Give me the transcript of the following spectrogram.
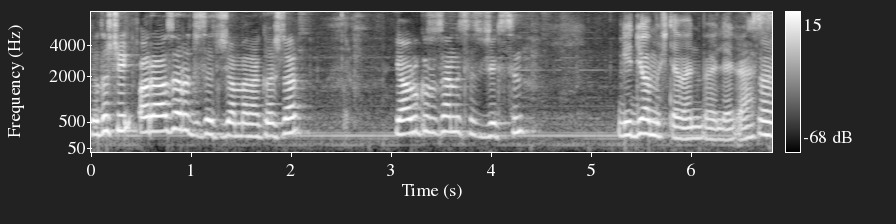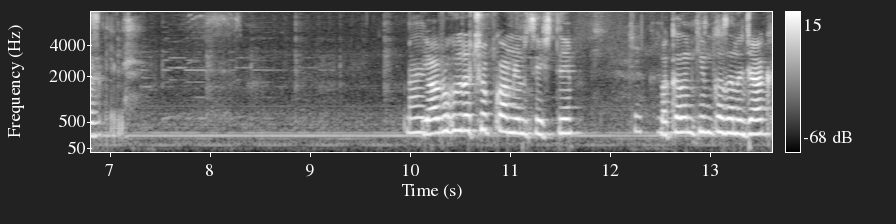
Ya da şey arazi aracı seçeceğim ben arkadaşlar. Yavru kuzu sen de seçeceksin. Gidiyorum işte ben böyle rastgele. Ben Yavru kuzu da çöp kamyonu seçti. Çık. Bakalım kim kazanacak?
